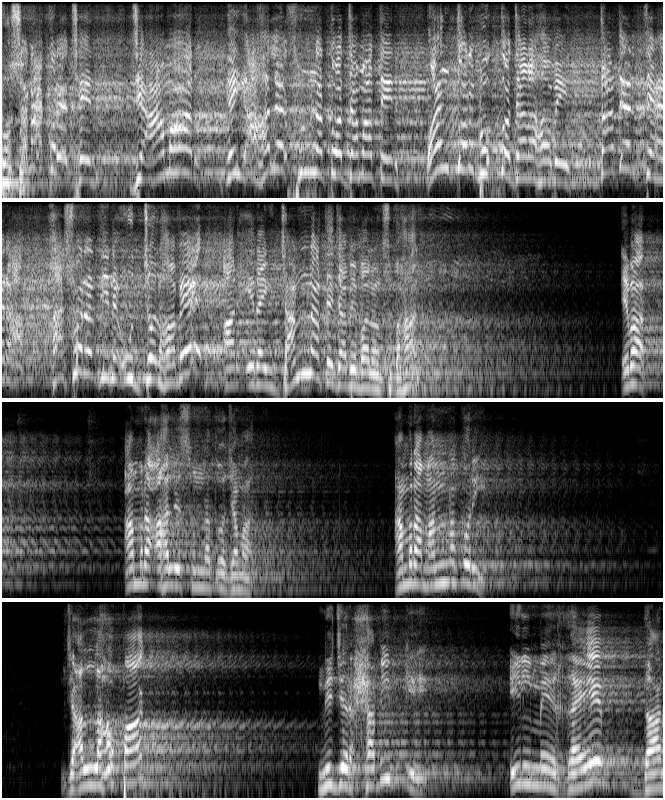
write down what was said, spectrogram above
ঘোষণা করেছেন যে আমার এই আহলে সুন্নাত জামাতের অন্তর্ভুক্ত যারা হবে, তাদের চেহারা হাসরের দিনে উজ্জ্বল হবে আর এরাই জান্নাতে যাবে বলেন সুবহান। এবার আমরা আহলে সুন্নাত জামাত, আমরা মান্য করি যে আল্লাহ পাক নিজের হাবিবকে ইলমে গায়েব দান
